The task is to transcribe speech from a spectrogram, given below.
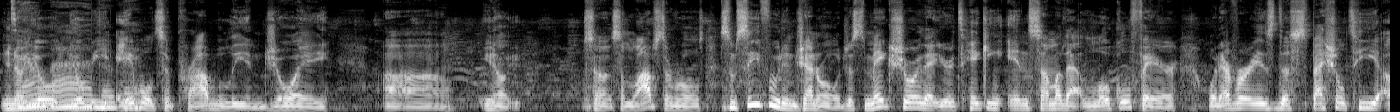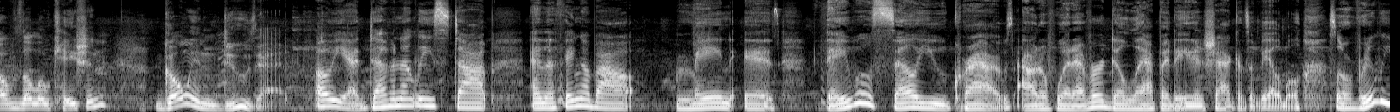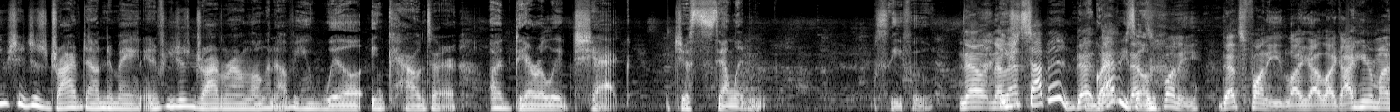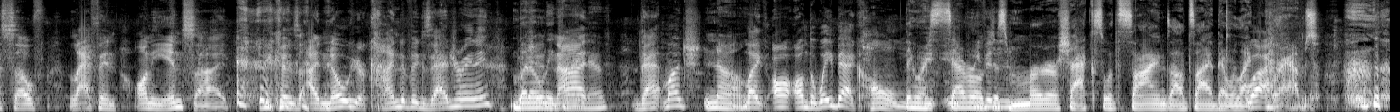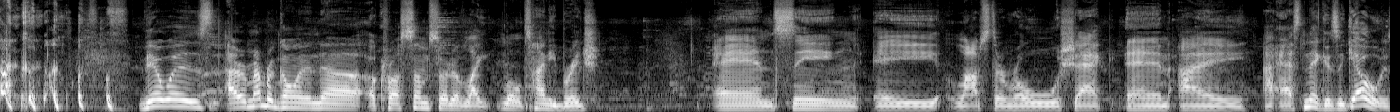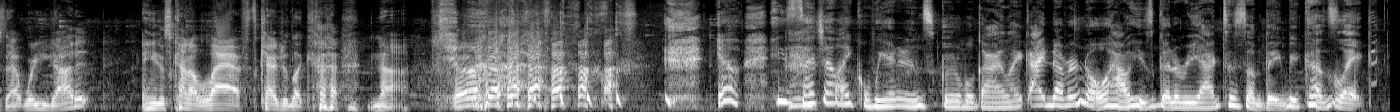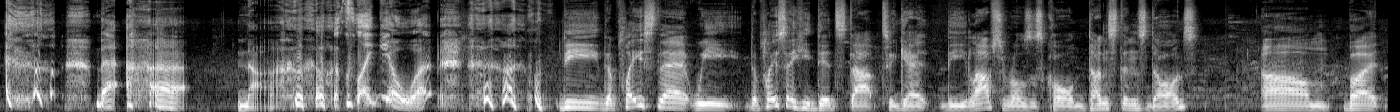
you know you'll you'll be able to probably enjoy, uh, you know, some some lobster rolls, some seafood in general. Just make sure that you're taking in some of that local fare, whatever is the specialty of the location. Go and do that. Oh yeah, definitely stop. And the thing about Maine is they will sell you crabs out of whatever dilapidated shack is available. So really you should just drive down to Maine. And if you just drive around long enough, you will encounter a derelict shack just selling seafood. Now, now You should that's, stop in That, grab that- you that's some. funny. That's funny. Like I like I hear myself laughing on the inside because I know you're kind of exaggerating, but, But only not kind of. That much. No. like on, on the way back home, There were several even- just murder shacks with signs outside that were like crabs. There was I remember going uh, across some sort of like little tiny bridge and seeing a lobster roll shack and I I asked Nick, is it yo, is that where you got it? And he just kind of laughed casually like, nah. Yeah, he's such a like weird and inscrutable guy. Like I never know how he's gonna react to something because like that. Uh, nah, like yo, what? The the place that we the place that he did stop to get the lobster rolls is called Dunston's Dogs. Um, but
